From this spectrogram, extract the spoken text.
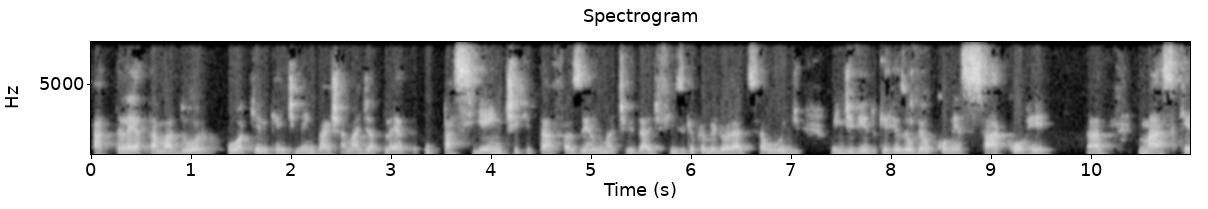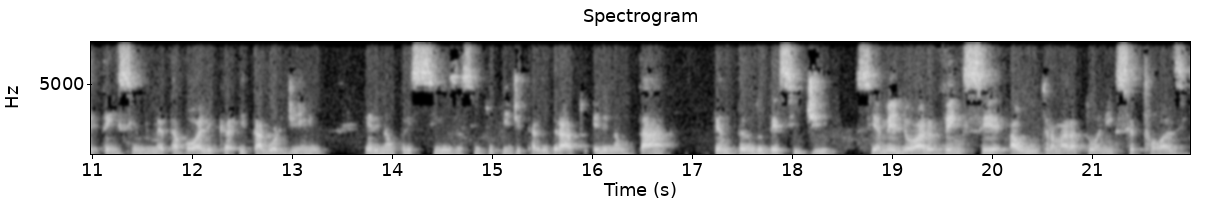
atleta amador, ou aquele que a gente nem vai chamar de atleta, o paciente que está fazendo uma atividade física para melhorar de saúde, o indivíduo que resolveu começar a correr, tá? mas que tem síndrome metabólica e está gordinho, ele não precisa se entupir de carboidrato, ele não está tentando decidir se é melhor vencer a ultramaratona em cetose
